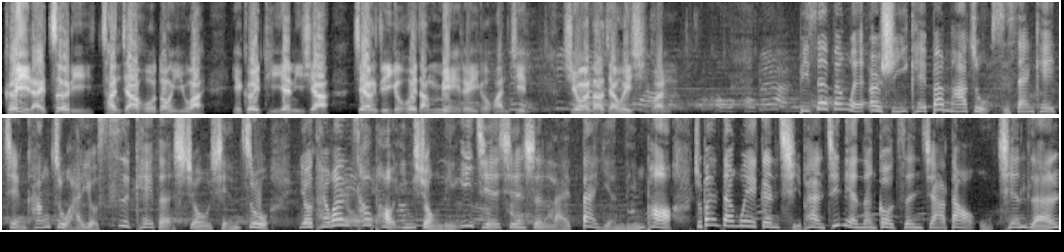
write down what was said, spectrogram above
可以来这里参加活动以外，也可以体验一下这样子一个非常美的一个环境，希望大家会喜欢。比赛分为二十一 K 半马组、十三 K 健康组，还有四 K 的休闲组。由台湾超跑英雄林义杰先生来代言领跑。主办单位更期盼今年能够增加到五千人。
